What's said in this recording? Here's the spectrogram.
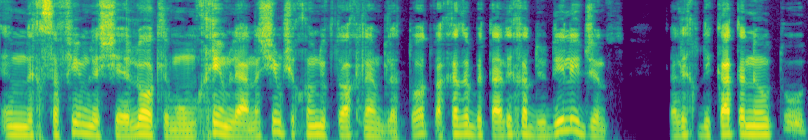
הם נחשפים לשאלות, למומחים, לאנשים שיכולים לפתוח להם דלתות, ואחרי זה בתהליך ה-due diligence, תהליך בדיקת הנאותות,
